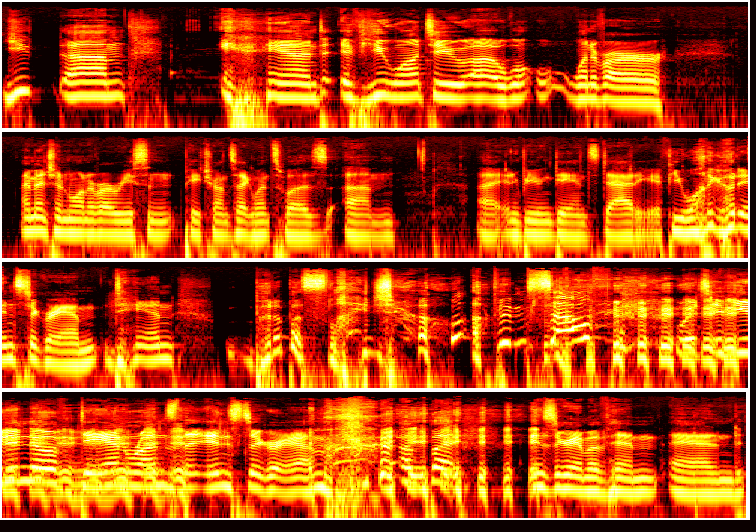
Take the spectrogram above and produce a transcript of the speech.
you um, and if you want to, uh, w- one of our, I mentioned one of our recent Patreon segments was um, uh, interviewing Dan's daddy. If you want to go to Instagram, Dan put up a slideshow of himself, which if you didn't know if Dan runs the Instagram, but Instagram of him and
